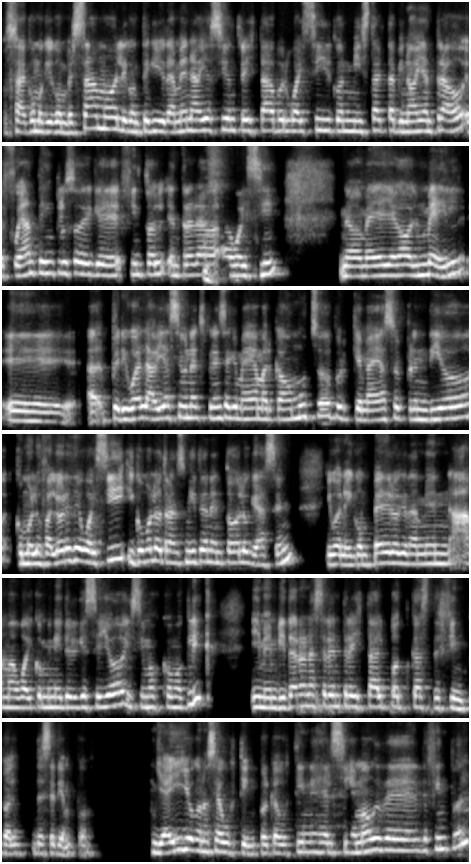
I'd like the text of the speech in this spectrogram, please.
o sea, como que conversamos, le conté que yo también había sido entrevistada por YC con mi startup y no había entrado, fue antes incluso de que Fintol entrara a YC, no me había llegado el mail, eh, pero igual había sido una experiencia que me había marcado mucho porque me había sorprendido como los valores de YC y cómo lo transmiten en todo lo que hacen. Y bueno, y con Pedro que también ama Y Combinator y qué sé yo, hicimos como clic y me invitaron a hacer entrevista al podcast de Fintol de ese tiempo. Y ahí yo conocí a Agustín, porque Agustín es el CMO de, de.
